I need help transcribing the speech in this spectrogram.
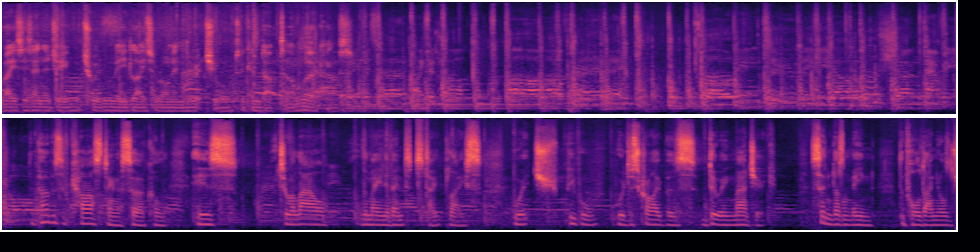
raises energy, which we will need later on in the ritual to conduct our workings. The purpose of casting a circle is to allow the main event to take place, which people would describe as doing magic. Certainly doesn't mean the Paul Daniels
